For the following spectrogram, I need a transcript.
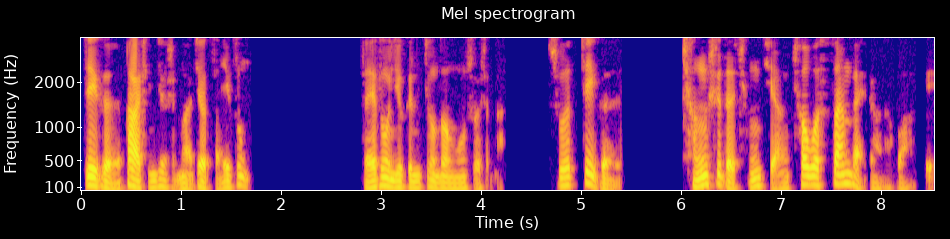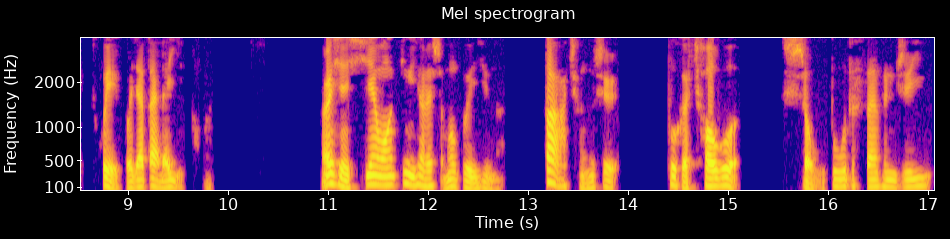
这个大臣叫什么？叫翟纵。翟纵就跟郑庄公说什么？说这个城市的城墙超过三百丈的话，给会给国家带来隐患。而且先王定下了什么规矩呢？大城市不可超过首都的三分之一，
